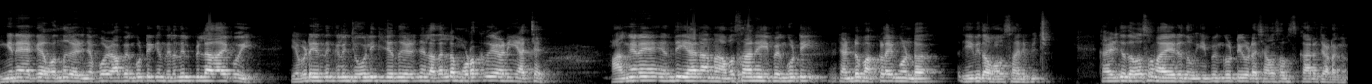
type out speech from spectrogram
ഇങ്ങനെയൊക്കെ വന്നു കഴിഞ്ഞപ്പോൾ ആ പെൺകുട്ടിക്ക് നിലനിൽപ്പില്ലാതായി പോയി. എവിടെ എന്തെങ്കിലും ജോലിക്ക് ചെന്ന് കഴിഞ്ഞാൽ അതെല്ലാം മുടക്കുകയാണ് ഈ അച്ഛൻ. അങ്ങനെ എന്ത് ചെയ്യാനാണ്? അവസാനം ഈ പെൺകുട്ടി രണ്ട് മക്കളെയും കൊണ്ട് ജീവിതം അവസാനിപ്പിച്ചു. കഴിഞ്ഞ ദിവസമായിരുന്നു ഈ പെൺകുട്ടിയുടെ ശവസംസ്കാര ചടങ്ങ്.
